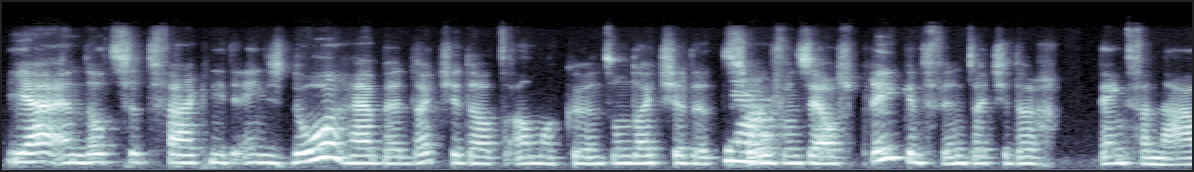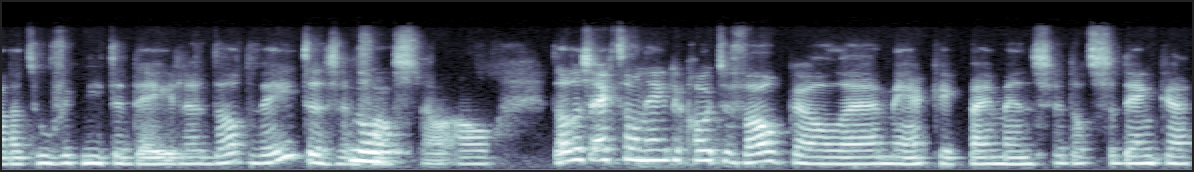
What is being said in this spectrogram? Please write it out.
Ja, en dat ze het vaak niet eens doorhebben dat je dat allemaal kunt, omdat je het zo vanzelfsprekend vindt dat je er denkt van, nou, dat hoef ik niet te delen. Dat weten ze vast wel al. Dat is echt wel een hele grote valkuil, uh, merk ik bij mensen. Dat ze denken,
